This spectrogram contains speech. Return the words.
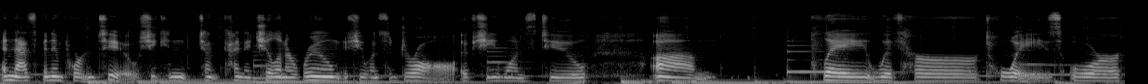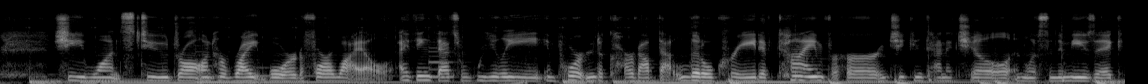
And that's been important too. She can ch- kind of chill in her room if she wants to draw, if she wants to um, play with her toys, or she wants to draw on her whiteboard for a while. I think that's really important to carve out that little creative time for her and she can kind of chill and listen to music.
